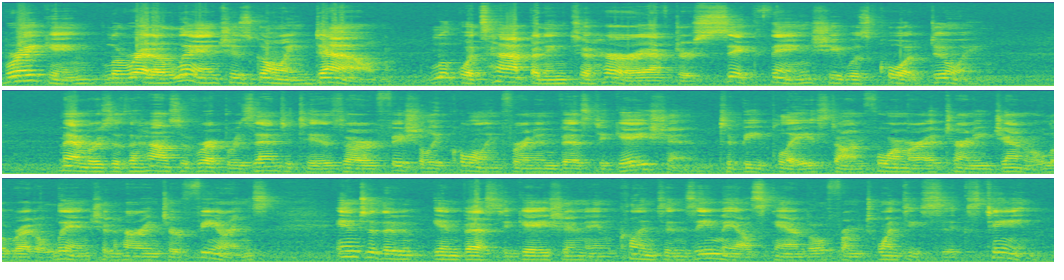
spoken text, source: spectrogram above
Breaking, Loretta Lynch is going down. Look what's happening to her after sick things she was caught doing. Members of the House of Representatives are officially calling for an investigation to be placed on former Attorney General Loretta Lynch and her interference into the investigation in Clinton's email scandal from 2016.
